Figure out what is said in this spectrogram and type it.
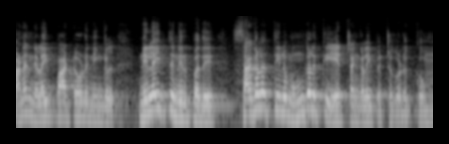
மன நிலைப்பாட்டோடு நீங்கள் நிலைத்து நிற்பது சகலத்திலும் உங்களுக்கு ஏற்றங்களை பெற்றுக் கொடுக்கும்.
